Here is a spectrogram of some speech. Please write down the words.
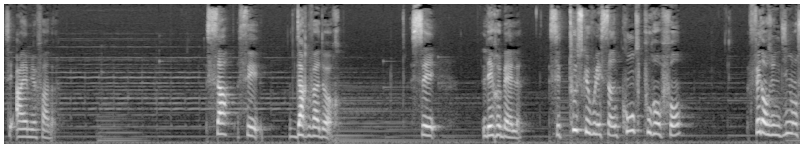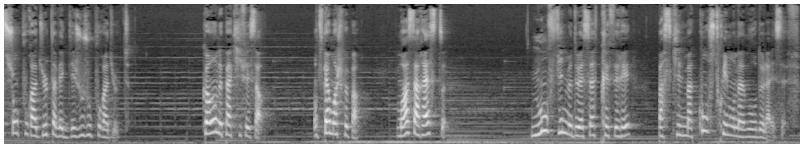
c'est I Am Your Father. Ça, c'est Dark Vador. C'est les rebelles. C'est tout ce que vous laissez un conte pour enfants, fait dans une dimension pour adultes avec des joujoux pour adultes. Comment ne pas kiffer ça? En tout cas, moi, je peux pas. Moi, ça reste mon film de SF préféré parce qu'il m'a construit mon amour de la SF.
